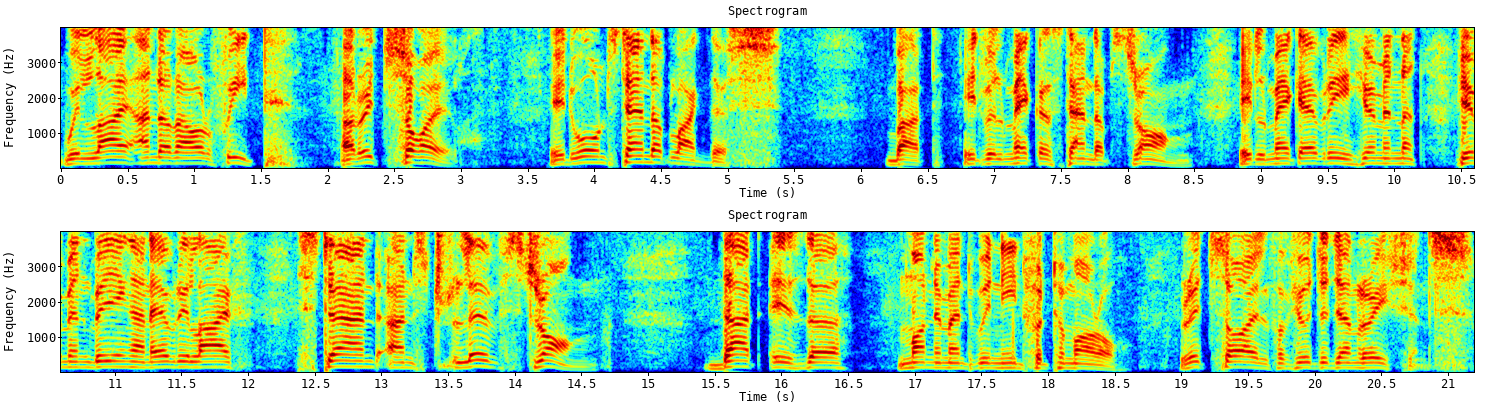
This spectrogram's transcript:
will lie under our feet, a rich soil. It won't stand up like this but it will make us stand up strong. It'll make every human… human being and every life stand and st live strong. That is the monument we need for tomorrow, rich soil for future generations.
